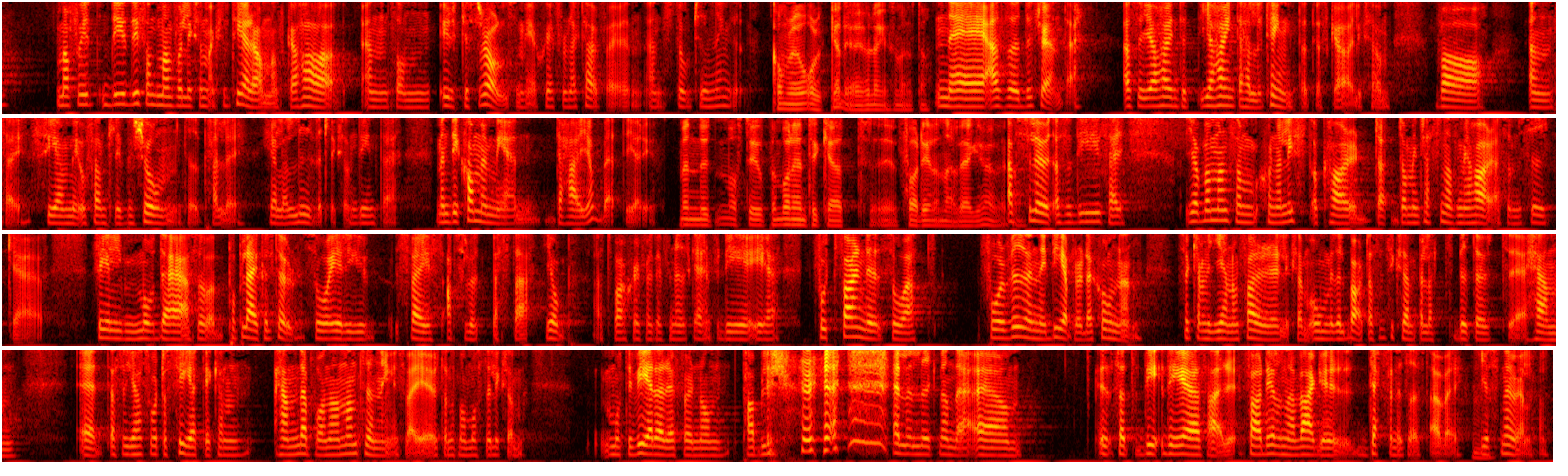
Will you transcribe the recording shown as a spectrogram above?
man får ju, det, det är sånt man får liksom acceptera om man ska ha en sån yrkesroll som är chefredaktör för en, en stor tidning. Typ. Kommer du orka det hur länge som helst då? Nej, alltså det tror jag inte. Alltså jag har inte, jag har inte heller tänkt att jag ska liksom vara en så här semi-offentlig person typ heller hela livet liksom. Det är inte, men det kommer med det här jobbet, det gör det ju. Men du måste ju uppenbarligen tycka att eh, fördelarna väger över. Liksom. Absolut, alltså det är ju så här, jobbar man som journalist och har de intressena som jag har, alltså musik, eh, film, mode, alltså populärkultur, så är det ju Sveriges absolut bästa jobb att vara chefredaktör för Nöjesguiden. För det är fortfarande så att får vi en idé på redaktionen så kan vi genomföra det liksom omedelbart. Alltså till exempel att byta ut eh, hen. Eh, alltså jag har svårt att se att det kan hända på en annan tidning i Sverige utan att man måste liksom motivera det för någon publisher eller liknande. Ehm, så att det, det, är så här, fördelarna väger definitivt över, mm. just nu i alla fall.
